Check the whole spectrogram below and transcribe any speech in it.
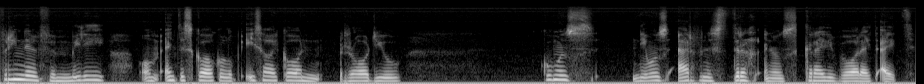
vriende en familie om in te skakel op SHK radio. Kom ons, neem ons erfenis terug en ons kry die waarheid uit.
